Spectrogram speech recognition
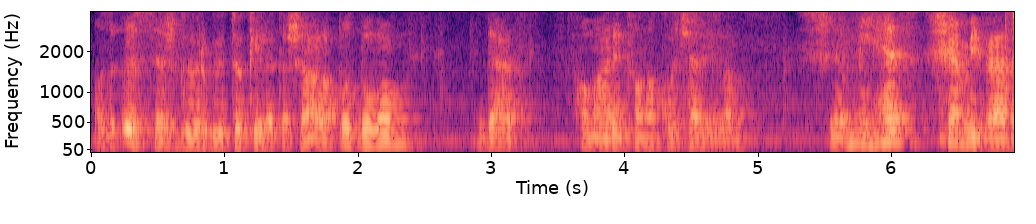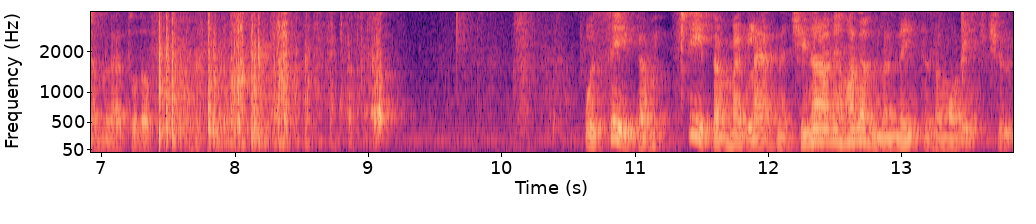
Az összes görgő tökéletes állapotban van, de hát ha már itt van, akkor cserélem. Semmihez, semmivel nem lehet odafogni. Hogy szépen, szépen meg lehetne csinálni, ha nem lenne itt ez a marék cső.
